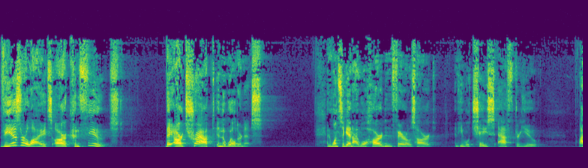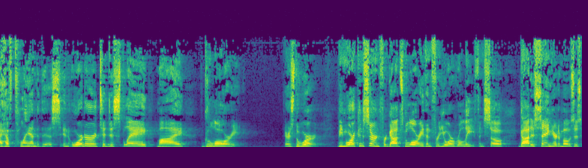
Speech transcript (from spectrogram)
the Israelites are confused. They are trapped in the wilderness. And once again, I will harden Pharaoh's heart, and he will chase after you. I have planned this in order to display my glory. There's the word. Be more concerned for God's glory than for your relief. And so God is saying here to Moses,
